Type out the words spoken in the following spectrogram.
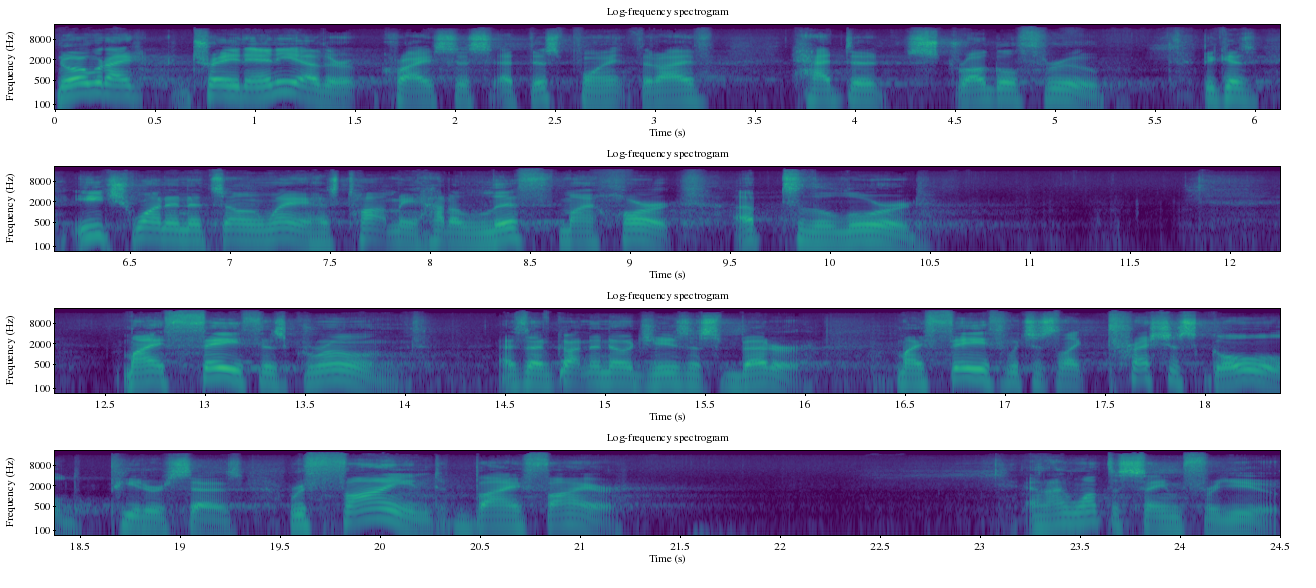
Nor would I trade any other crisis at this point that I've had to struggle through. Because each one in its own way has taught me how to lift my heart up to the Lord. My faith has grown as I've gotten to know Jesus better. My faith, which is like precious gold, Peter says, refined by fire. And I want the same for you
